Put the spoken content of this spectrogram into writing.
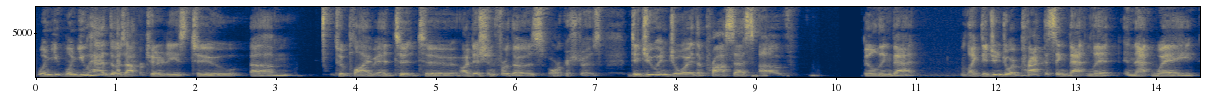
When you when you had those opportunities to um, to apply and to to audition for those orchestras. Did you enjoy the process of building that? Like, did you enjoy practicing that lit in that way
